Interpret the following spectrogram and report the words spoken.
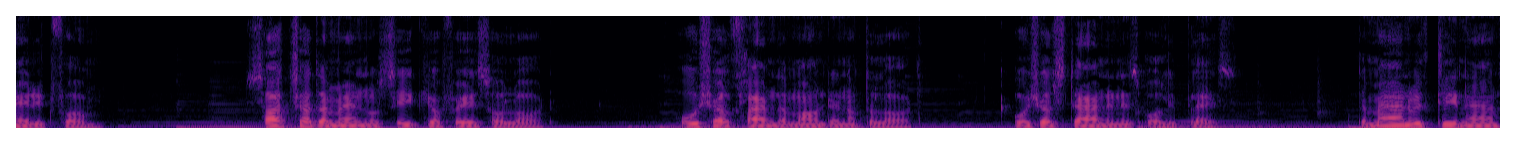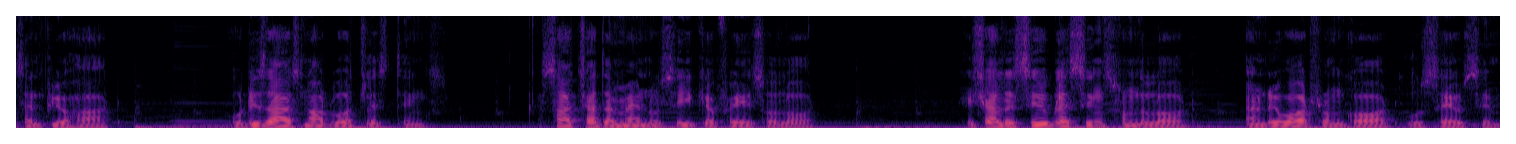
made it firm. Such are the men who seek your face, O Lord. Who shall climb the mountain of the Lord? Who shall stand in his holy place? The man with clean hands and pure heart, who desires not worthless things. Such are the men who seek your face, O Lord. He shall receive blessings from the Lord, and reward from God who saves him.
